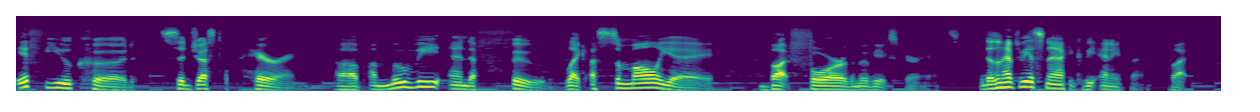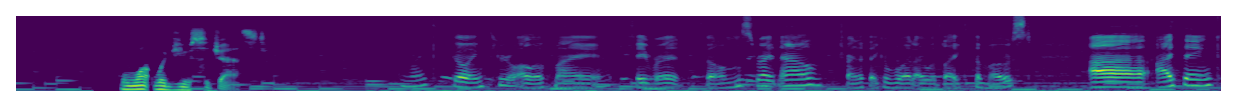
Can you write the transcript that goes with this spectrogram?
if you could suggest a pairing of a movie and a food, like a sommelier, but for the movie experience. It doesn't have to be a snack; it could be anything. But what would you suggest? I'm like going through all of my favorite films right now, trying to think of what I would like the most. Uh, I think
